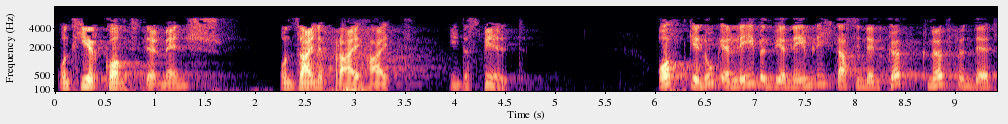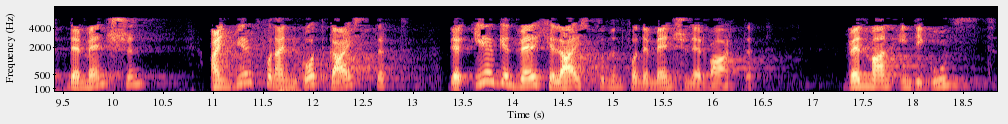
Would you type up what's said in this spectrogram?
Und hier kommt der Mensch und seine Freiheit in das Bild. Oft genug erleben wir nämlich, dass in den Knöpfen der, der Menschen ein Bild von einem Gott geistert, der irgendwelche Leistungen von den Menschen erwartet, wenn man in die Gunst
